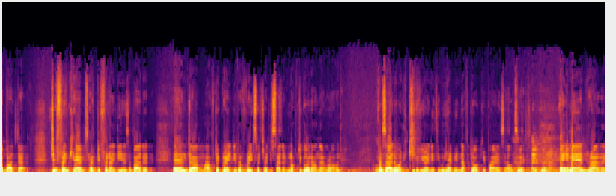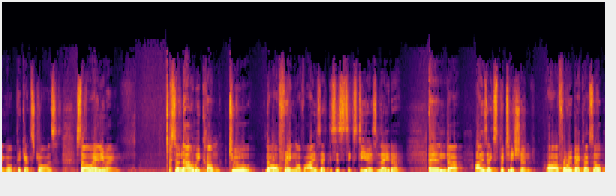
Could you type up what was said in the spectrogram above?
about that. Different camps have different ideas about it. And um, after a great deal of research, I decided not to go down that road. Because I don't want to give you anything. We have enough to occupy ourselves with. Amen? Rather than go pick at straws. So, anyway. So now we come to the offering of Isaac. This is 60 years later. And. Uh, Isaac's petition uh, for Rebekah. So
